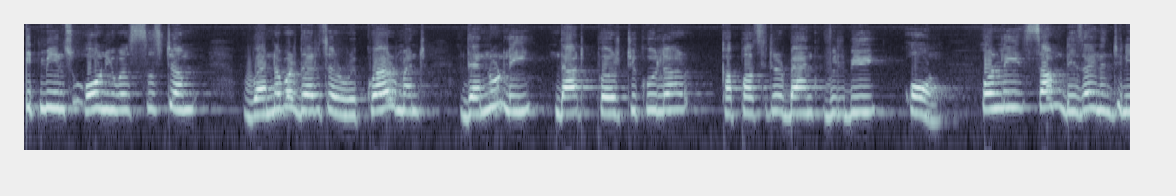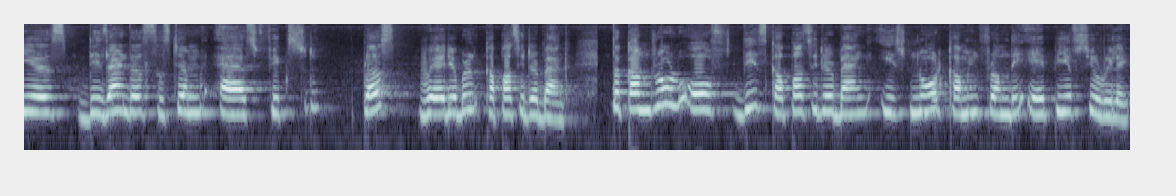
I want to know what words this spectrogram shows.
It means on your system whenever there is a requirement then only that particular capacitor bank will be on. Only some design engineers design the system as fixed plus variable capacitor bank. The control of this capacitor bank is not coming from the APFC relay.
